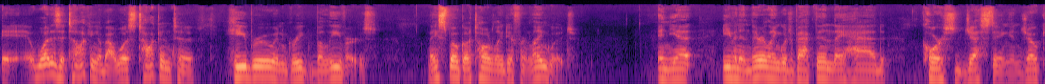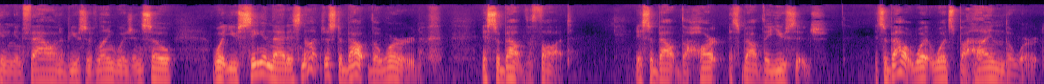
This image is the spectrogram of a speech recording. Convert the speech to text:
It, what is it talking about? Was talking to Hebrew and Greek believers. They spoke a totally different language. And yet, even in their language back then, they had coarse jesting and joking and foul and abusive language. And so what you see in that is not just about the word, it's about the thought. It's about the heart, it's about the usage. It's about what, what's behind the word.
